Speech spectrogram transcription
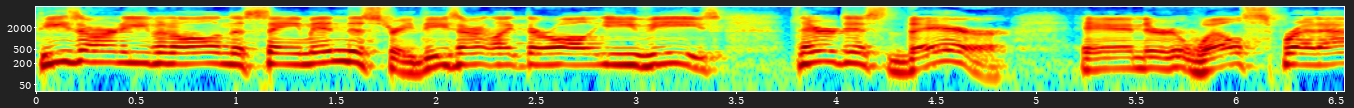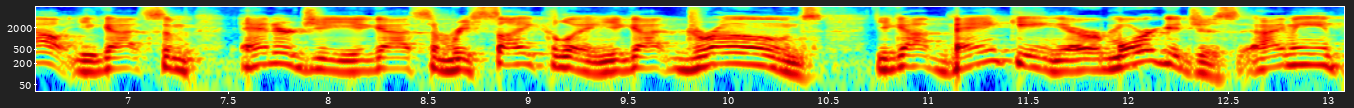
These aren't even all in the same industry. These aren't like they're all EVs. They're just there and they're well spread out. You got some energy, you got some recycling, you got drones, you got banking or mortgages. I mean,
